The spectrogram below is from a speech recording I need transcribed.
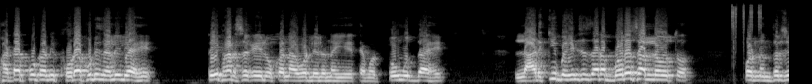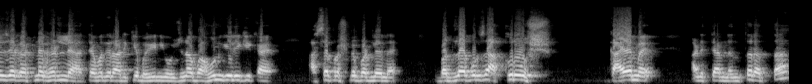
फाटाफूट आणि फोडाफोडी झालेली आहे ते फारसं काही लोकांना आवडलेलं नाहीये. त्यामुळे तो मुद्दा आहे. लाडकी बहीणचं जरा बरं चाललं होतं पण नंतरच्या ज्या घटना घडल्या त्यामध्ये लाडकी बहीण योजना वाहून गेली की काय असा प्रश्न पडलेला आहे. बदलापूरचा आक्रोश कायम आहे. आणि त्यानंतर आता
